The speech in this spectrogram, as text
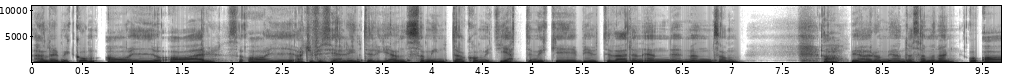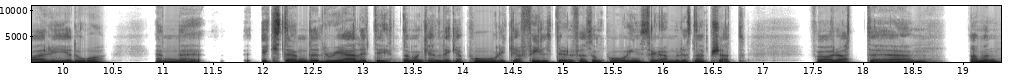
handlar det mycket om AI och AR, så AI, artificiell intelligens, som inte har kommit jättemycket i beautyvärlden ännu, men som ja, vi hör om i andra sammanhang. Och AR är ju då en eh, extended reality, där man kan lägga på olika filter, ungefär som på Instagram eller Snapchat, för att eh, ja, men,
